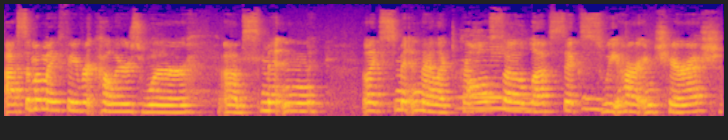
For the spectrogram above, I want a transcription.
Uh, some of my favorite colors were um, Smitten, I like Smitten, I like also Love Sick, Sweetheart, and Cherish.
